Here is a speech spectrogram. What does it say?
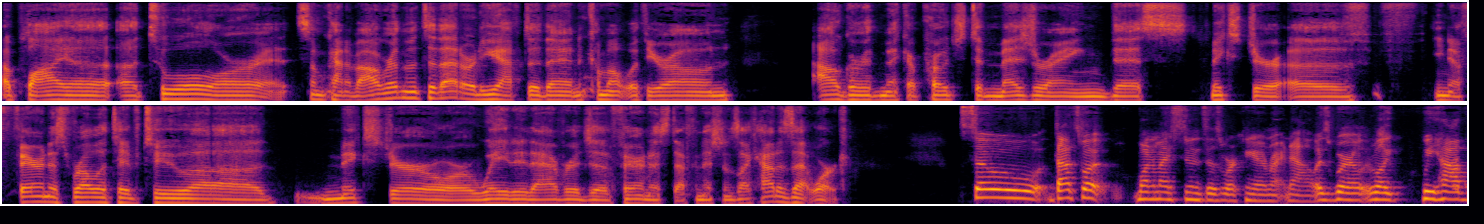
apply a, a tool or some kind of algorithm to that? Or do you have to then come up with your own algorithmic approach to measuring this mixture of you know fairness relative to a mixture or weighted average of fairness definitions? Like how does that work? So that's what one of my students is working on right now is where like we have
